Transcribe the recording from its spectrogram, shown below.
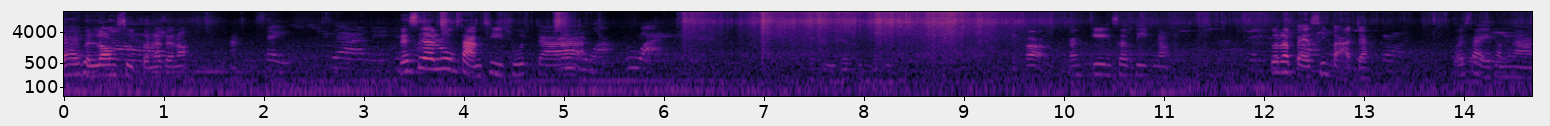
ดี๋ยวให้เพิ่นลองสุดก่อนนะจ๊ะเนาะใส่เสื้อนี้ได้เสื้อลูกสามสี่ชุดจ้าให้หัวด้วยแล้วก็กางเกงสติกเนาะตัวละแปดสิบบาทจ้ะไว้ใส่ทำงาน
